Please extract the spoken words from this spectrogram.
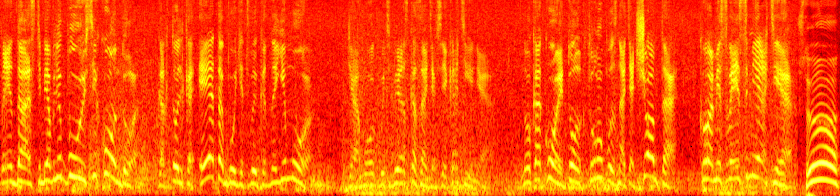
предаст тебя в любую секунду, как только это будет выгодно ему. Я мог бы тебе рассказать о всей картине. Но какой толк трупу знать о чем-то, кроме своей смерти? Что?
